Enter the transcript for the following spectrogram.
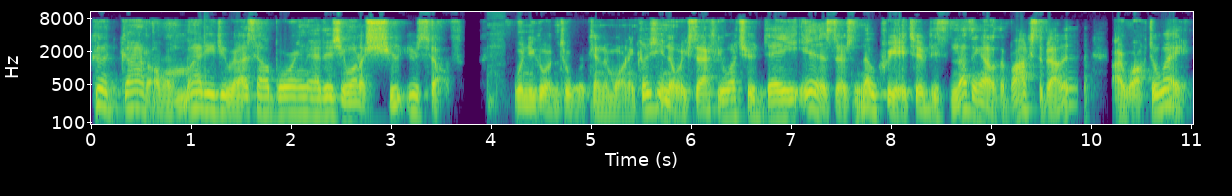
Good God Almighty, do you realize how boring that is? You want to shoot yourself when you go into work in the morning because you know exactly what your day is. There's no creativity, there's nothing out of the box about it. I walked away.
